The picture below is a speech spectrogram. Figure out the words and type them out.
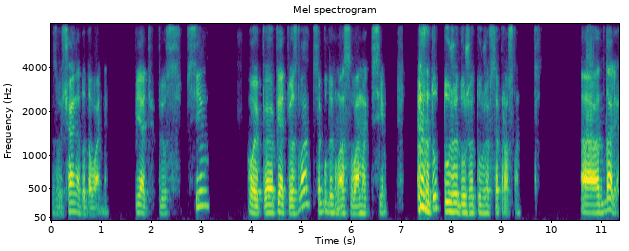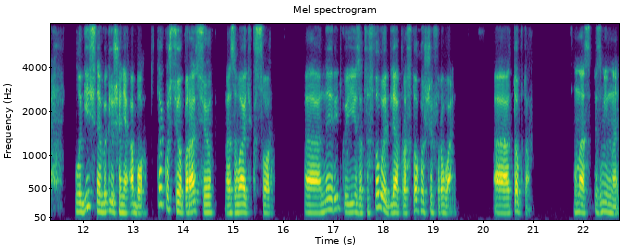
звичайне додавання. 5 плюс 7, ой, 5 плюс 2 це буде у нас з вами 7. Тут дуже-дуже дуже все просто. А, далі. Логічне виключення або. Також цю операцію називають XOR. А, нерідко її застосовують для простого шифрування. А, тобто, у нас змінна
